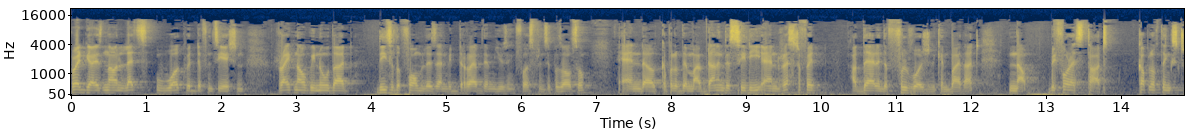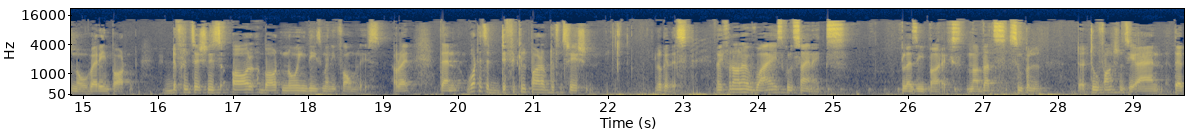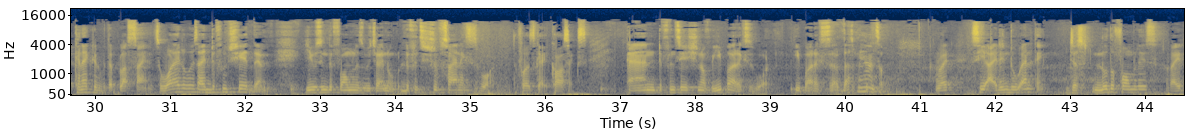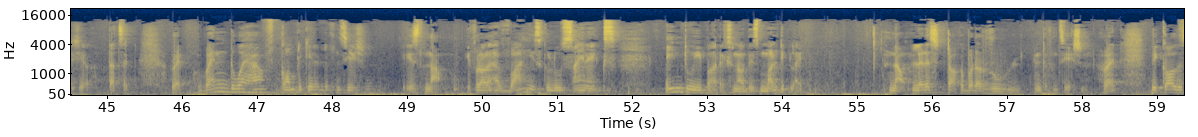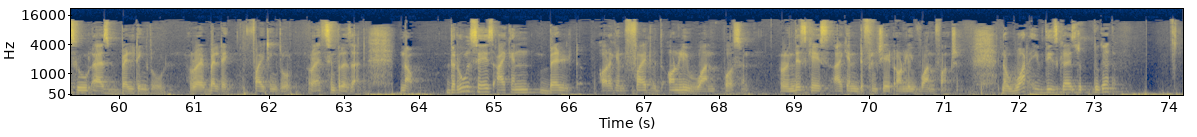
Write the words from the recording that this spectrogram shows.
Right guys, now let's work with differentiation. Right now we know that these are the formulas and we derive them using first principles also. And a couple of them I've done in the CD and rest of it are there in the full version. You can buy that. Now, before I start, a couple of things to know, very important. Differentiation is all about knowing these many formulas. All right. Then what is the difficult part of differentiation? Look at this. Now if I all have y is equal to sine x plus e power x. Now that's simple two functions here and they're connected with a plus sign. So what I do is I differentiate them using the formulas which I know. Differentiation of sine x is what? The first guy, cos x. And differentiation of e power x is what? e power x itself. That's my answer. Right? See, I didn't do anything. Just know the formulas right here. That's it. Right. When do I have complicated differentiation? Is now. If I have y is equal to sine x into e power x. Now this multiply now let us talk about a rule in differentiation right? We call this rule as belting rule right? Belting fighting rule right? Simple as that. Now the rule says i can belt or i can fight with only one person or in this case i can differentiate only one function. Now what if these guys look together?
